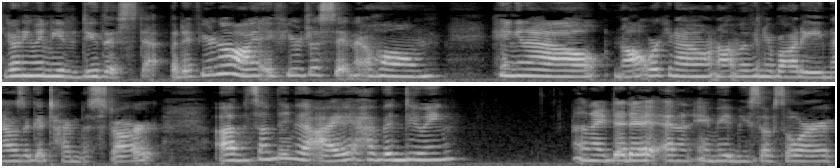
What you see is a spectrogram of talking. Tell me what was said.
You don't even need to do this step. But if you're not, if you're just sitting at home, hanging out, not working out, not moving your body, now's a good time to start. Um, something that I have been doing, and I did it, and it made me so sore,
